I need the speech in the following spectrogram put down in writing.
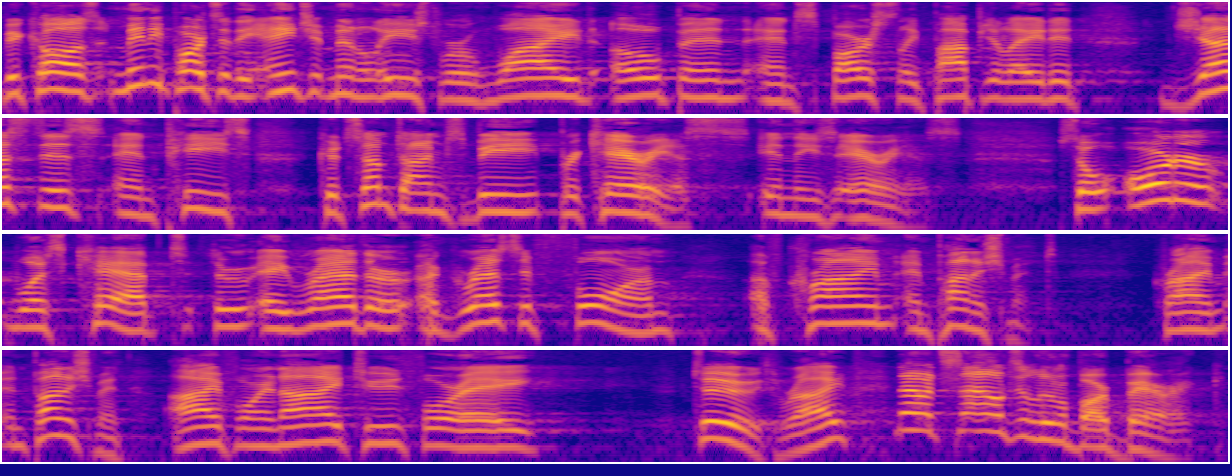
because many parts of the ancient Middle East were wide open and sparsely populated. Justice and peace could sometimes be precarious in these areas. So, order was kept through a rather aggressive form of crime and punishment. Crime and punishment. Eye for an eye, tooth for a tooth, right? Now, it sounds a little barbaric.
